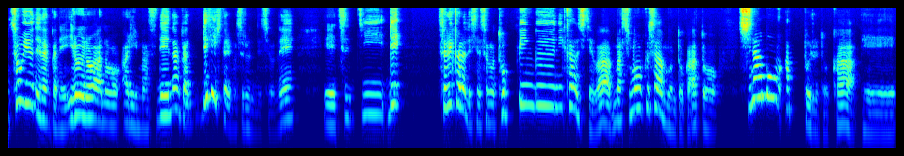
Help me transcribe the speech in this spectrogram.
そういうね、なんかね、いろいろあの、あります。で、なんか出てきたりもするんですよね。えー、次、で、それからですね、そのトッピングに関しては、まあ、スモークサーモンとか、あと、シナモンアップルとか、えー、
